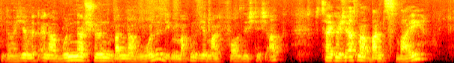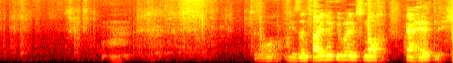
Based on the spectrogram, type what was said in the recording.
Da hier mit einer wunderschönen Banderole, die machen wir mal vorsichtig ab. Ich zeige euch erstmal Band 2. So, die sind beide übrigens noch erhältlich.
